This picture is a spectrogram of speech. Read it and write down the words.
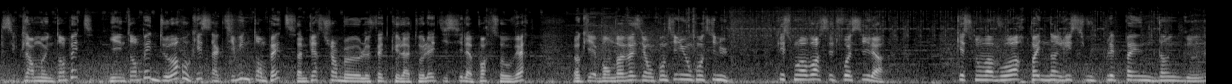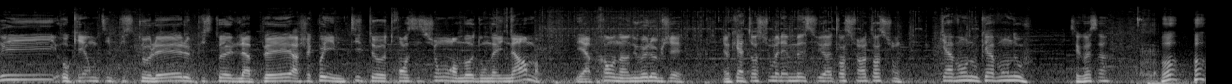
C'est clairement une tempête. Il y a une tempête dehors, ok, ça active une tempête. Ça me perturbe le fait que la toilette ici, la porte soit ouverte. Ok, bon bah vas-y, on continue, on continue. Qu'est-ce qu'on va voir cette fois-ci là? Qu'est-ce qu'on va voir Pas une dinguerie, s'il vous plaît, pas une dinguerie. Ok, un petit pistolet, le pistolet de la paix. À chaque fois, il y a une petite euh, transition en mode on a une arme. Et après, on a un nouvel objet. Ok, attention, madame, monsieur, attention, attention. Qu'avons-nous, qu'avons-nous C'est quoi ça Oh, oh,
